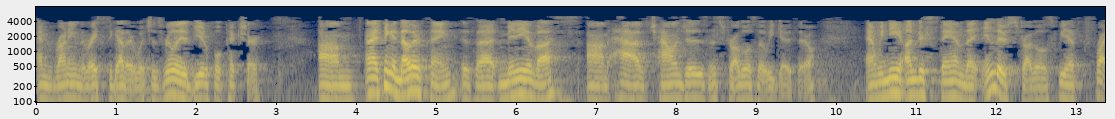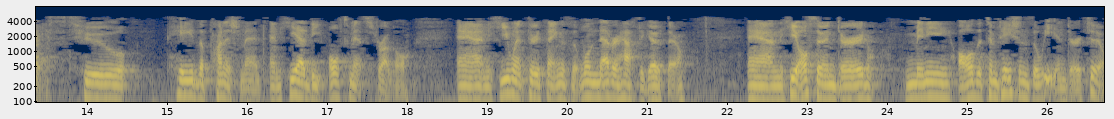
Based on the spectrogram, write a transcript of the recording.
and running the race together, which is really a beautiful picture. Um, and I think another thing is that many of us um, have challenges and struggles that we go through. And we need to understand that in those struggles, we have Christ who paid the punishment, and he had the ultimate struggle. And he went through things that we'll never have to go through. And he also endured many, all the temptations that we endure too.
